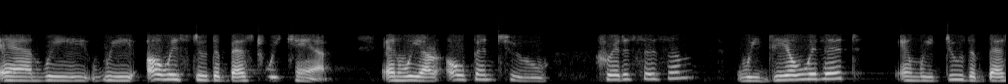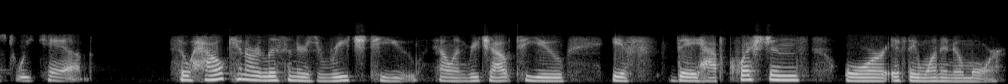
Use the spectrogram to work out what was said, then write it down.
and we we always do the best we can. And we are open to criticism, we deal with it, and we do the best we can. So, how can our listeners reach to you, Helen, reach out to you if they have questions or if they want to know more?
